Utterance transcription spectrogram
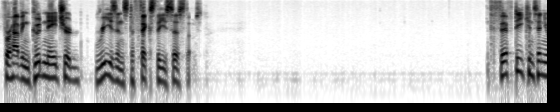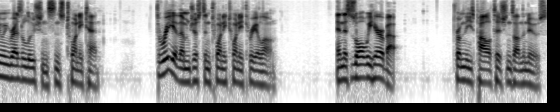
for having good natured reasons to fix these systems. 50 continuing resolutions since 2010, three of them just in 2023 alone. And this is all we hear about from these politicians on the news.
